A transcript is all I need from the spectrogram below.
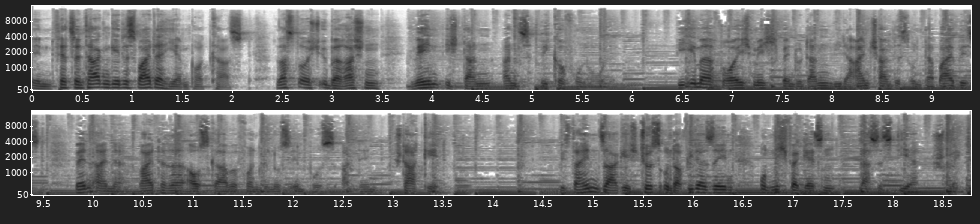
In 14 Tagen geht es weiter hier im Podcast. Lasst euch überraschen, wen ich dann ans Mikrofon hole. Wie immer freue ich mich, wenn du dann wieder einschaltest und dabei bist, wenn eine weitere Ausgabe von Genuss Impus an den Start geht. Bis dahin sage ich Tschüss und auf Wiedersehen und nicht vergessen, dass es dir schmeckt.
